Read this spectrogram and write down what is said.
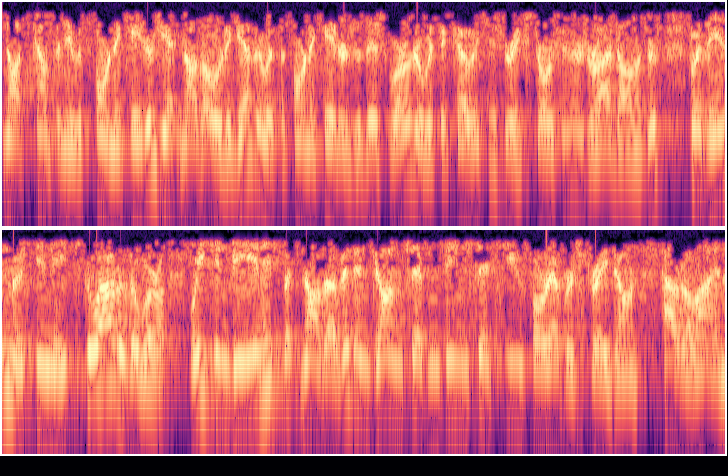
Not company with fornicators, yet not altogether with the fornicators of this world, or with the covetous, or extortioners, or idolaters, for then must you needs go out of the world. We can be in it, but not of it, and John 17 sets you forever straight on how to line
